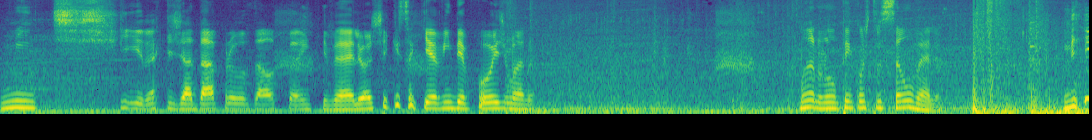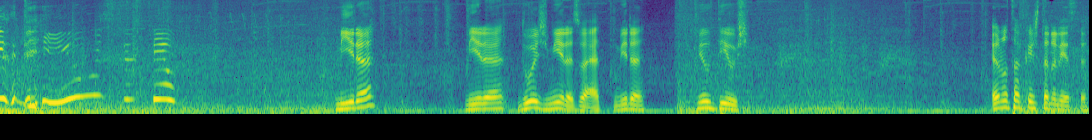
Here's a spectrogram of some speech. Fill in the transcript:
Mentira que já dá pra usar o tanque, velho. Eu achei que isso aqui ia vir depois, mano. Mano, não tem construção, velho. Meu Deus do céu. Mira. Mira. Duas miras, ué. Mira. Meu Deus. Eu não tô acreditando nisso.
